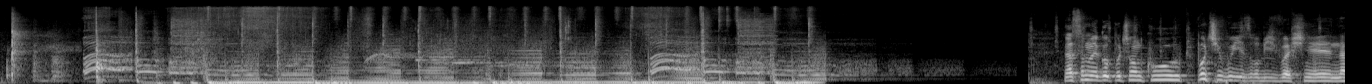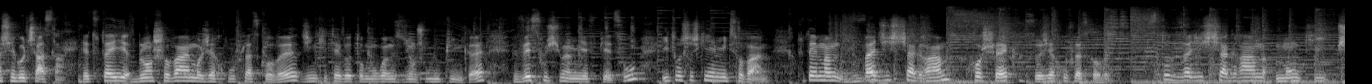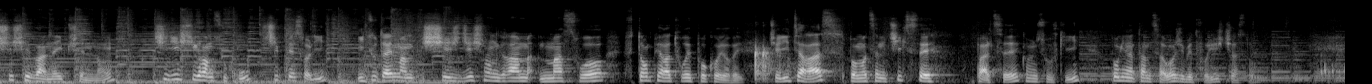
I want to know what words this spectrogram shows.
Na samego początku potrzebuję zrobić właśnie naszego ciasta. Ja tutaj blanszowałem orzechów laskowych, dzięki tego to mogłem zdjąć lupinkę, wysusiłem je w piecu i troszeczkę je miksowałem. Tutaj mam 20 gram proszek z orzechów laskowych. 120 gram mąki przysiewanej pszenną, 30 gram cukru, szczyptę soli i tutaj mam 60 gram masło w temperatury pokojowej. Czyli teraz pomocą czystej palcy, końcówki, poginatam całość, żeby tworzyć ciasto.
